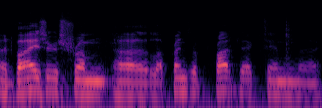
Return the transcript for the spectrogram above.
advisors from La Perla Project in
